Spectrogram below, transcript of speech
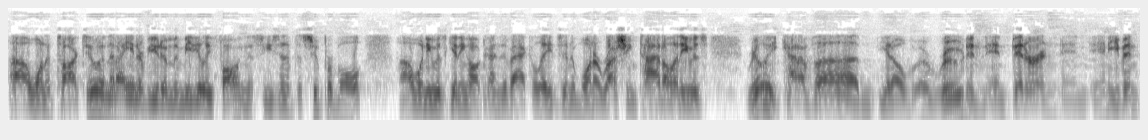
uh, want to talk to. And then I interviewed him immediately following the season at the Super Bowl uh, when he was getting all kinds of accolades and won a rushing title. And he was really kind of, uh, you know, rude and, and bitter and, and, and even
